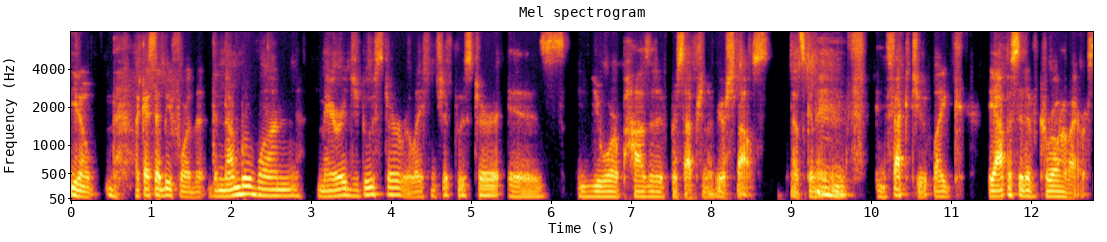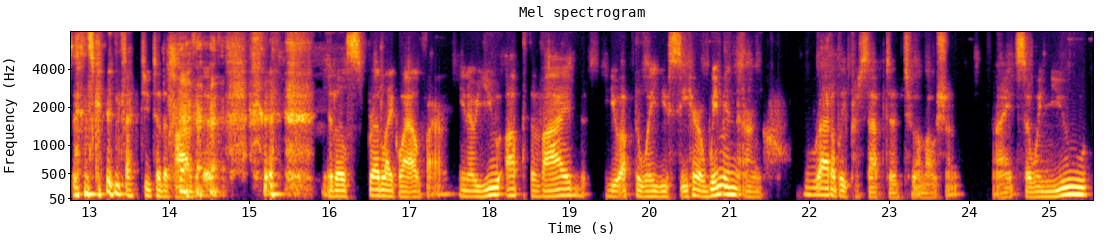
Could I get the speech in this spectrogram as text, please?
you know, like I said before, the, the number one marriage booster, relationship booster is your positive perception of your spouse. That's going to Mhm. inf- infect you like the opposite of coronavirus. It's going to infect you to the positive. It'll spread like wildfire. You know, you up the vibe, you up the way you see her. Women are incredibly perceptive to emotion, right? So when you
